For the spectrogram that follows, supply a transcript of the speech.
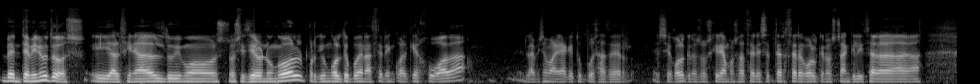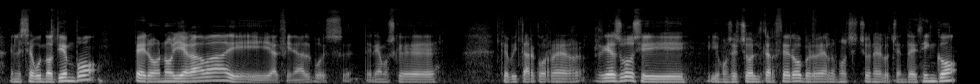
20 minutos y al final tuvimos, nos hicieron un gol, porque un gol te pueden hacer en cualquier jugada, de la misma manera que tú puedes hacer ese gol, que nosotros queríamos hacer ese tercer gol que nos tranquilizara en el segundo tiempo, pero no llegaba y al final pues teníamos que, evitar correr riesgos y hemos hecho el tercero, pero ya lo hemos hecho en el 85.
